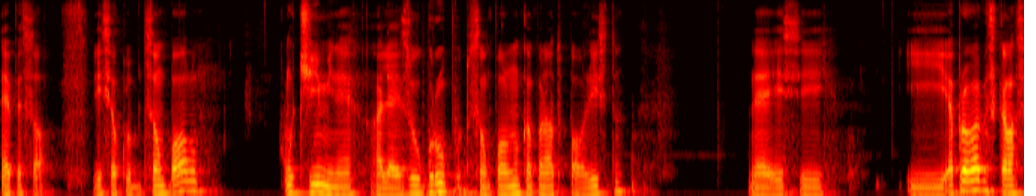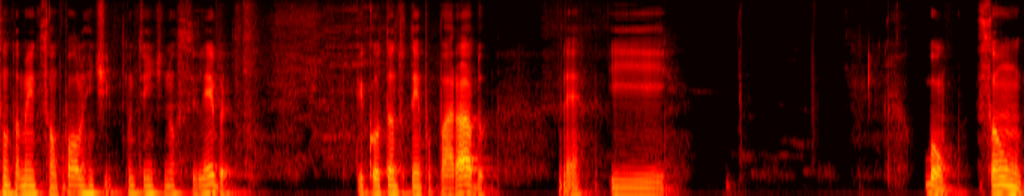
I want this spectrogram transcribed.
É, pessoal, esse é o Clube de São Paulo. O time, né? Aliás, o grupo do São Paulo no Campeonato Paulista né? Esse e a provável escalação também de São Paulo, a gente, muita gente não se lembra, ficou tanto tempo parado, né? E bom, são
